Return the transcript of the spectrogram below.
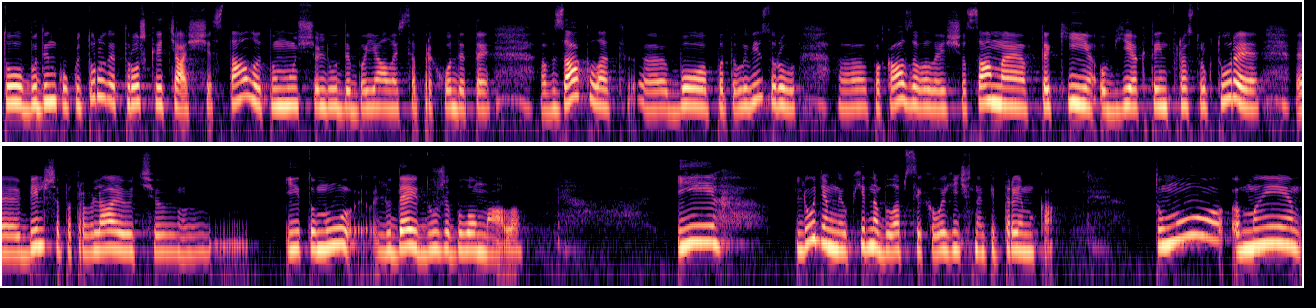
то будинку культури трошки тяжче стало, тому що люди боялися приходити в заклад, е, бо по телевізору е, показували, що саме в такі об'єкти інфраструктури е, більше потрапляють, е, і тому людей дуже було мало. І людям необхідна була психологічна підтримка. Тому ми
